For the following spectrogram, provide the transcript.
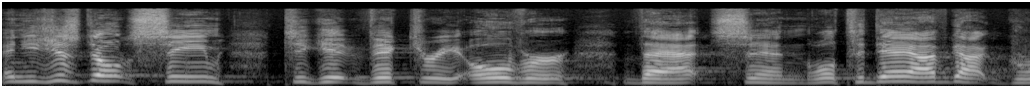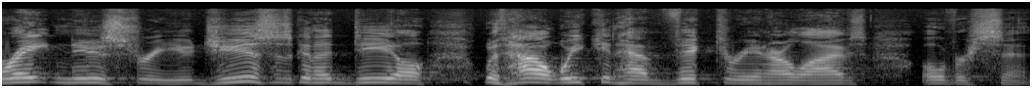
and you just don't seem to get victory over that sin. Well, today I've got great news for you. Jesus is going to deal with how we can have victory in our lives over sin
